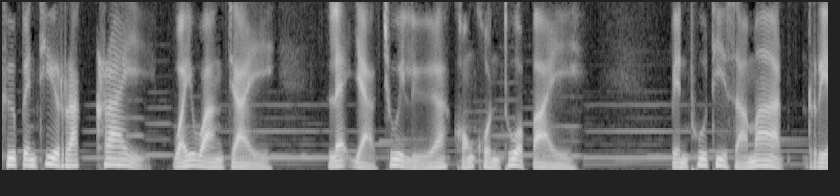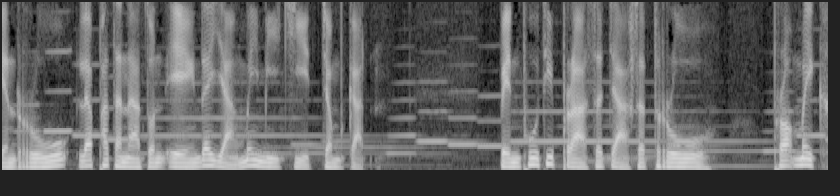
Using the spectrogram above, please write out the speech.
คือเป็นที่รักใคร่ ไว้วางใจ และอยากช่วยเหลือของคนทั่วไป เป็นผู้ที่สามารถเรียนรู้และพัฒนาตนเองได้อย่างไม่มีขีดจำกัด เป็นผู้ที่ปราศจากศัตรู เพราะไม่เค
